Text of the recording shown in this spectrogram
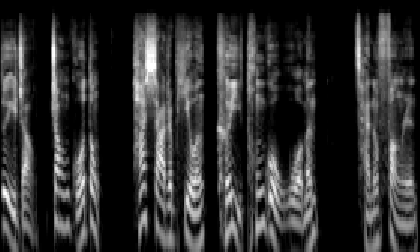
队长张国栋，他下这批文可以通过我们才能放人。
